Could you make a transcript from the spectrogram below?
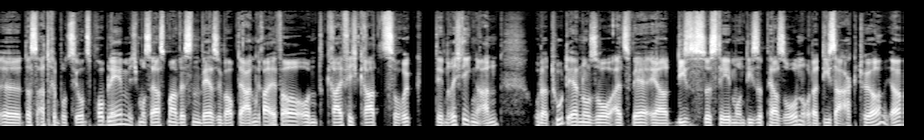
äh, das Attributionsproblem. Ich muss erstmal wissen, wer ist überhaupt der Angreifer und greife ich gerade zurück den richtigen an oder tut er nur so, als wäre er dieses System und diese Person oder dieser Akteur, ja?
